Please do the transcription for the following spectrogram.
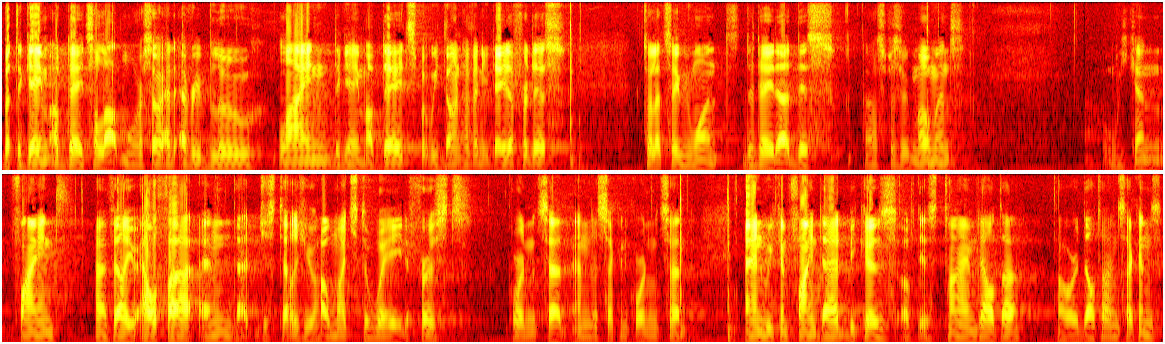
but the game updates a lot more. So at every blue line, the game updates, but we don't have any data for this. So let's say we want the data at this uh, specific moment. We can find a value alpha, and that just tells you how much to weigh the first coordinate set and the second coordinate set. And we can find that because of this time delta, or delta in seconds.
